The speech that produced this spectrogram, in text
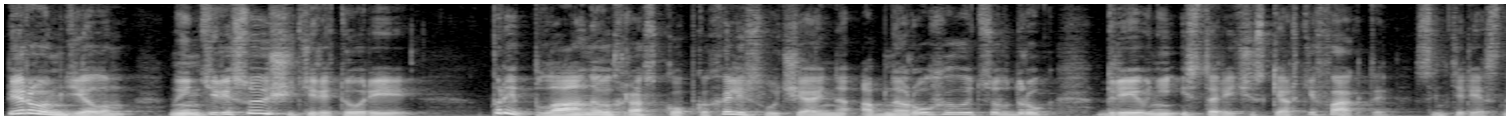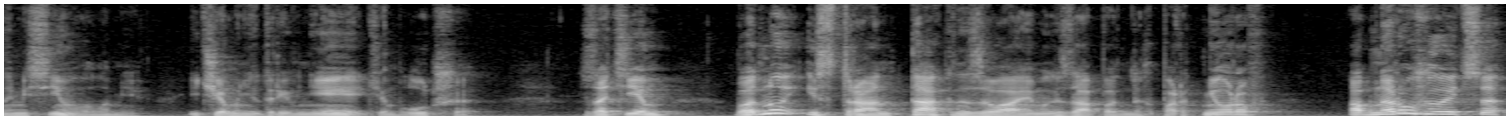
Первым делом на интересующей территории при плановых раскопках или случайно обнаруживаются вдруг древние исторические артефакты с интересными символами. И чем они древнее, тем лучше. Затем в одной из стран так называемых западных партнеров обнаруживаются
